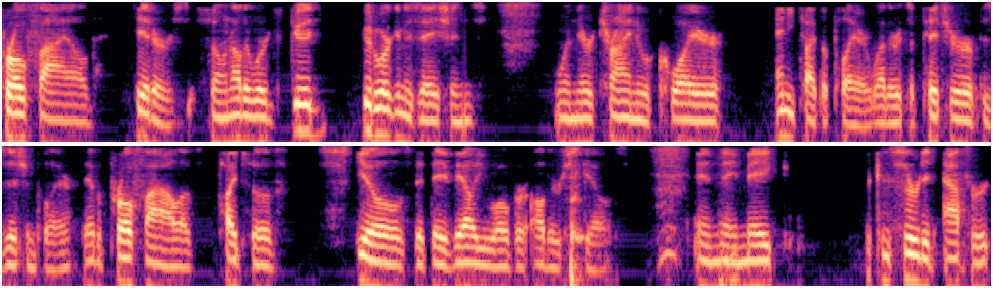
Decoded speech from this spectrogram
profiled hitters. So in other words, good good organizations when they're trying to acquire any type of player, whether it's a pitcher or a position player, they have a profile of types of skills that they value over other skills. And they make a concerted effort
